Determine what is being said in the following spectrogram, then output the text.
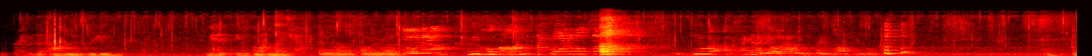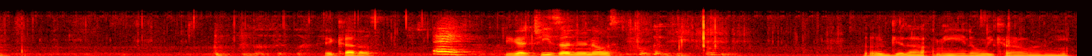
surprised that Alan agreed. I mean, it seems so unlike him. Uh, tell me about it. Go now? Can you hold on? The carnival song. Oh. You know what? I, I gotta go. Alan's afraid of black people. Hey, Cuddles. Hey! You got cheese on your nose? Oh, get off me. Don't be curling me.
